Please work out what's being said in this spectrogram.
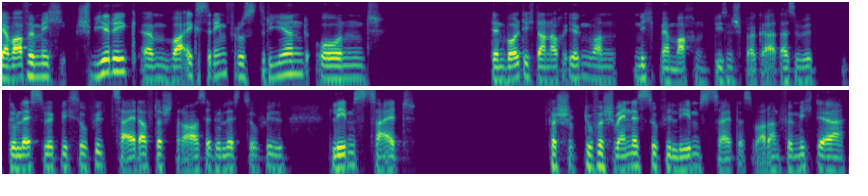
der war für mich schwierig, ähm, war extrem frustrierend und den wollte ich dann auch irgendwann nicht mehr machen, diesen Spagat. Also du lässt wirklich so viel Zeit auf der Straße, du lässt so viel Lebenszeit, versch du verschwendest so viel Lebenszeit. Das war dann für mich der,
